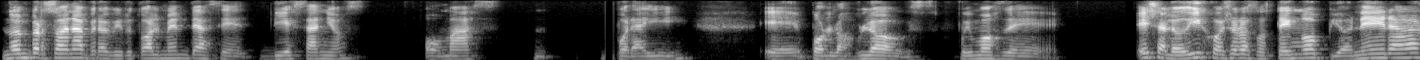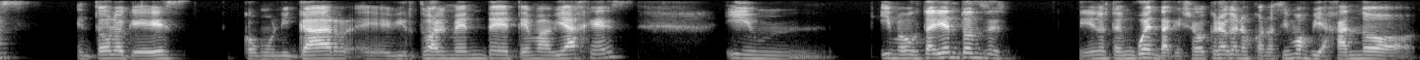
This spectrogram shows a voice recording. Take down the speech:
no en persona, pero virtualmente hace 10 años o más, por ahí, eh, por los blogs. Fuimos de, ella lo dijo, yo lo sostengo, pioneras en todo lo que es comunicar eh, virtualmente tema viajes. Y, me gustaría entonces, teniendo esto en cuenta, que yo creo que nos conocimos viajando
